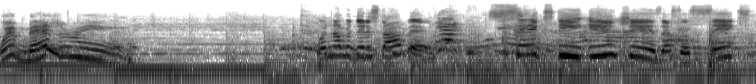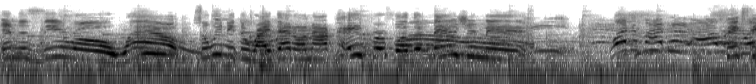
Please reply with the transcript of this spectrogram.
We're measuring. What number did it stop at? 60 inches. That's a six and a zero. Wow. So we need to write that on our paper for the measurement. What about the 60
